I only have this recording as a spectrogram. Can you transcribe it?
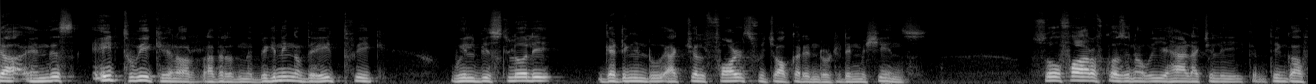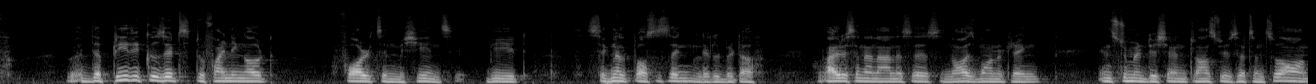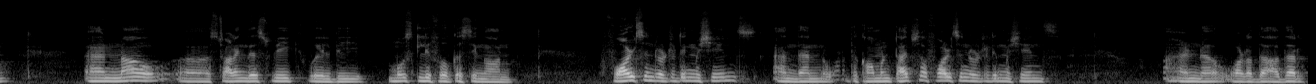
Yeah, in this eighth week, you know, or rather in the beginning of the eighth week, we will be slowly getting into actual faults which occur in rotating machines. So far, of course, you know, we had actually can think of the prerequisites to finding out faults in machines, be it signal processing, little bit of vibration analysis, noise monitoring, instrumentation, transducers and so on. And now, uh, starting this week, we will be mostly focusing on faults in rotating machines and then what are the common types of faults in rotating machines and uh, what are the other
